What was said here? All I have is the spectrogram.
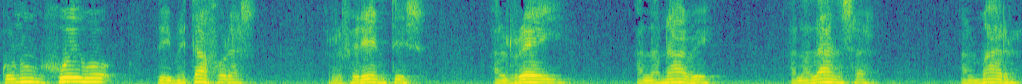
con un juego de metáforas referentes al rey, a la nave, a la lanza, al mar.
